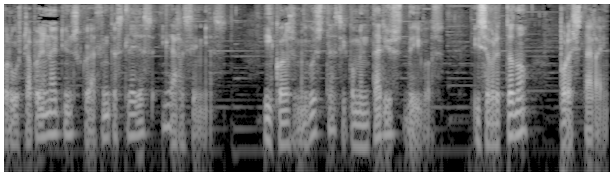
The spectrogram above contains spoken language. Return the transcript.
por vuestro apoyo en iTunes con las 5 estrellas y las reseñas. Y con los me gustas y comentarios de Ivos. Y sobre todo, por estar ahí.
